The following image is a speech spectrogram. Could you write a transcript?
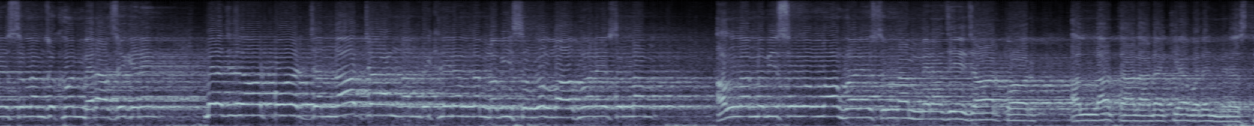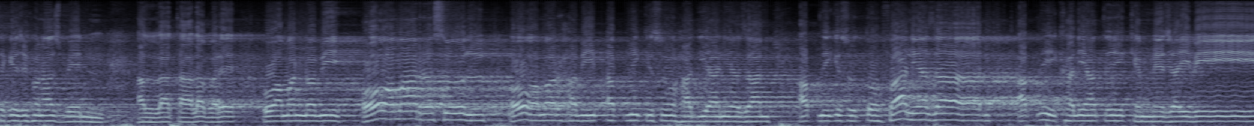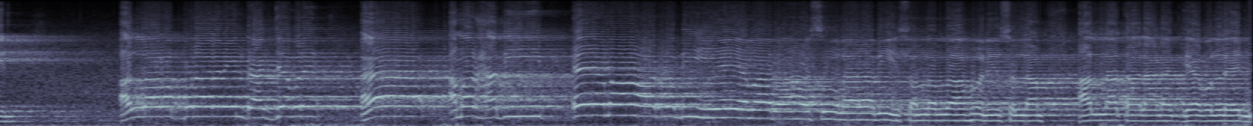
সাল্লাম যখন মেরাজে গেলেন মেরাজে যাওয়ার পর জান্নাত জাহান্নাম দেখলেন আল্লাহ নবী সাল্লাল্লাহু আলাইহি সাল্লাম আল্লাহ নবী সাল্লাল্লাহু আলাইহি সাল্লাম মেরাজে যাওয়ার পর আল্লাহ তাআলা ডাকিয়া বলেন মেরাজ থেকে যখন আসবেন? আল্লাহ তাআলা বলে ও আমার নবী ও আমার রাসূল ও আমার হাবিব আপনি কিছু হাদিয়া নিয়ে যান আপনি কিছু তোহফা নিয়ে যান আপনি খালি হাতে কেমনে যাইবেন? আল্লাহ রব্বুল আলামিন ডাক দিয়া বলে "আ, আমার হাবিব, এ আমার রবি, এ আমার রাসূল, রবি সাল্লাল্লাহু আলাইহি সাল্লাম আল্লাহ তাআলা ডাক বললেন,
